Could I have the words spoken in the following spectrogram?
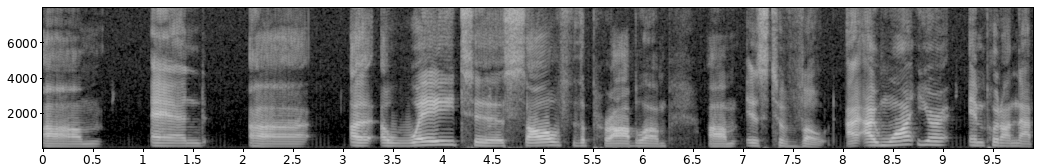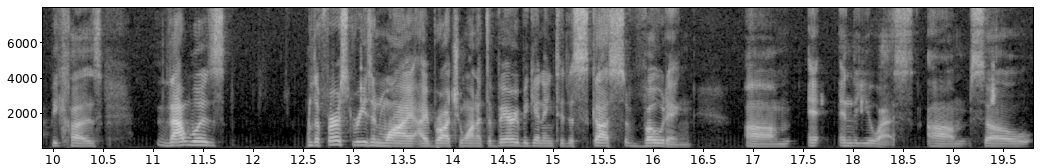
um, and uh, a, a way to solve the problem um, is to vote. I, I want your input on that because that was the first reason why I brought you on at the very beginning to discuss voting um, in, in, the U.S. Um, so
